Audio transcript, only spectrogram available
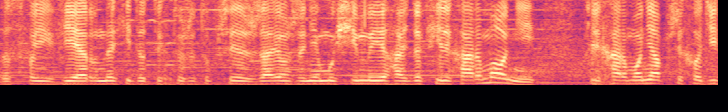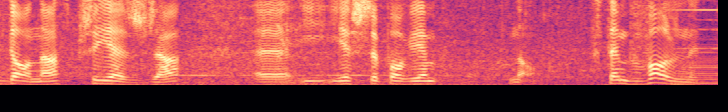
do swoich wiernych i do tych, którzy tu przyjeżdżają, że nie musimy jechać do Filharmonii. Filharmonia przychodzi do nas, przyjeżdża e, i jeszcze powiem, no, wstęp wolny.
